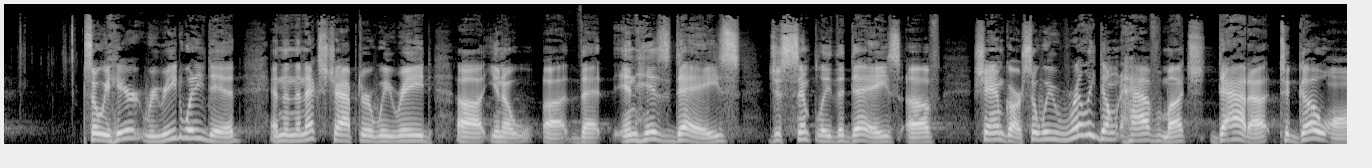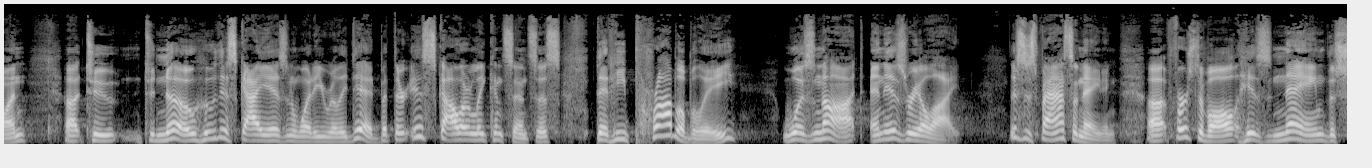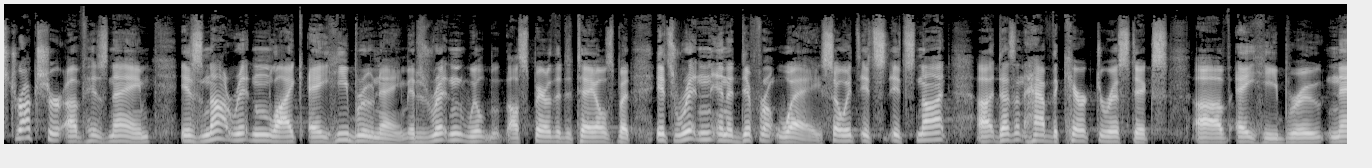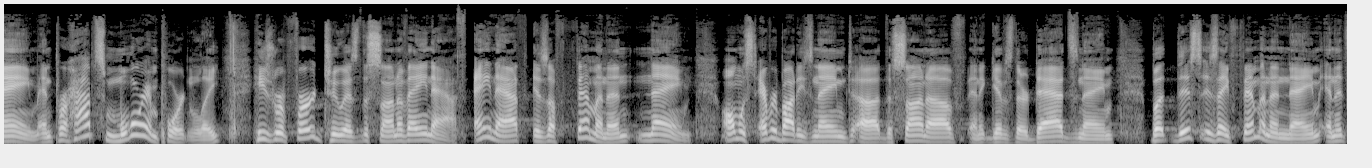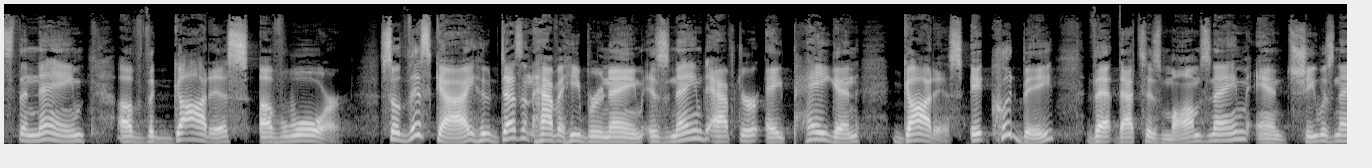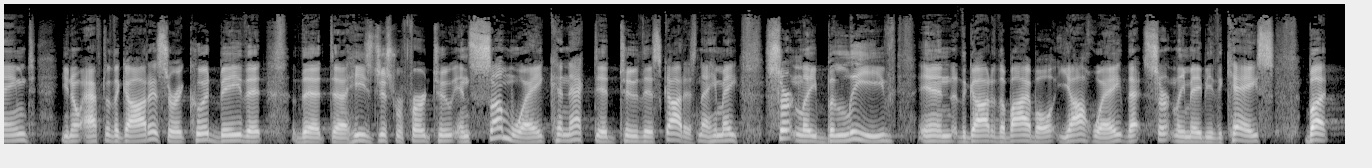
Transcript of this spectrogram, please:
So we hear, we read what he did, and then the next chapter we read, uh, you know, uh, that in his days, just simply the days of Shamgar. So we really don't have much data to go on uh, to, to know who this guy is and what he really did. But there is scholarly consensus that he probably was not an Israelite. This is fascinating. Uh, first of all, his name, the structure of his name, is not written like a Hebrew name. It is written, we'll, I'll spare the details, but it's written in a different way. So it, it's, it's not, uh, doesn't have the characteristics of a Hebrew name. And perhaps more importantly, he's referred to as the son of Anath. Anath is a feminine name. Almost everybody's named uh, the son of, and it gives their dad's name, but this is a feminine name, and it's the name of the goddess of war. So, this guy who doesn't have a Hebrew name is named after a pagan goddess. It could be that that's his mom's name and she was named, you know, after the goddess, or it could be that, that uh, he's just referred to in some way connected to this goddess. Now, he may certainly believe in the God of the Bible, Yahweh. That certainly may be the case, but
